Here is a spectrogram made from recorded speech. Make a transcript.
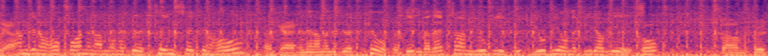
Yeah. I'm gonna hop on and I'm gonna do a 10 second hold okay. and then I'm gonna do a kill. But then by that time you'll be you'll be on the BWS. Cool. Sounds good.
